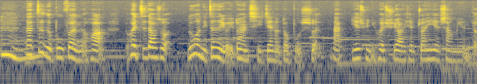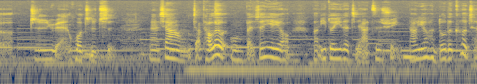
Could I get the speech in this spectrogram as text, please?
嗯，那这个部分的话，会知道说。如果你真的有一段期间呢都不顺，那也许你会需要一些专业上面的支援或支持。那像讲陶乐，我们本身也有呃一对一的指压咨询，然后也有很多的课程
